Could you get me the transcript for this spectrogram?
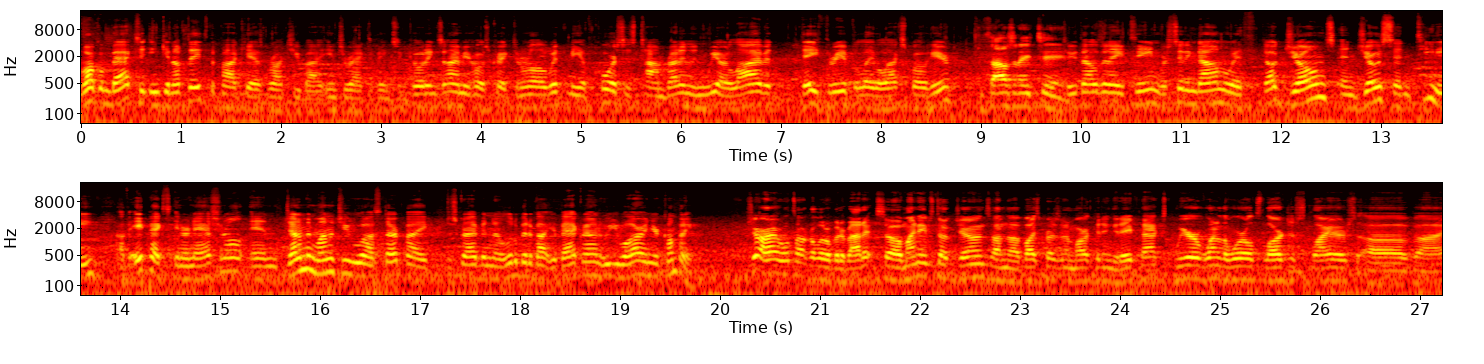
Welcome back to Ink and Updates, the podcast brought to you by Interactive Inks and Coatings. I'm your host, Craig Tenorello. With me, of course, is Tom Brennan, and we are live at day three of the Label Expo here. 2018. 2018. We're sitting down with Doug Jones and Joe Settanni of Apex International. And, gentlemen, why don't you uh, start by describing a little bit about your background, who you are, and your company? Sure, all right, we'll talk a little bit about it. So, my name's Doug Jones. I'm the Vice President of Marketing at Apex. We're one of the world's largest suppliers of uh,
